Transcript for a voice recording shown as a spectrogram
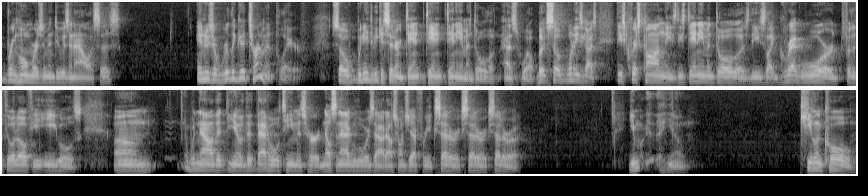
bring homerism into his analysis, and who's a really good tournament player. So we need to be considering Dan, Dan, Danny Amendola as well. But so one of these guys, these Chris Conleys, these Danny Amendolas, these like Greg Ward for the Philadelphia Eagles. Um, now that you know that that whole team is hurt, Nelson Agholor's out, Alshon Jeffery, et cetera, et cetera, et cetera. You you know, Keelan Cole.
